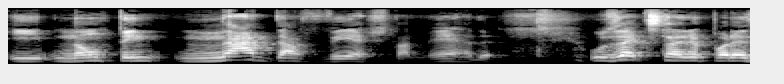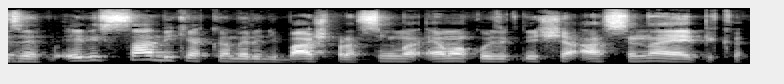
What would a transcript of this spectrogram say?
E não tem nada a ver esta merda. O Zack Snyder, por exemplo, ele sabe que a câmera de baixo para cima é uma coisa que deixa a cena épica.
